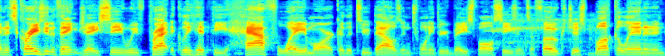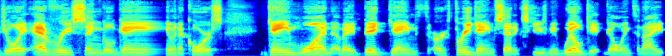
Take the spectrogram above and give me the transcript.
And it's crazy to think, JC, we've practically hit the halfway mark of the 2023 baseball season. So, folks, just buckle in and enjoy every single game. And, of course, game one of a big game or three game set, excuse me, will get going tonight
